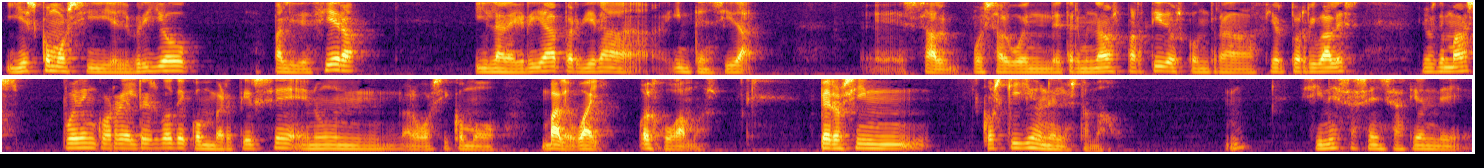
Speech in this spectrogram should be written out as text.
Y es como si el brillo palideciera y la alegría perdiera intensidad. Eh, pues salvo en determinados partidos contra ciertos rivales, los demás pueden correr el riesgo de convertirse en un algo así como, vale, guay, hoy jugamos, pero sin cosquillo en el estómago, sin esa sensación de,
